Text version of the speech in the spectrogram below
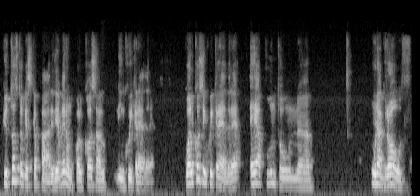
piuttosto che scappare, di avere un qualcosa in cui credere. Qualcosa in cui credere è appunto un, una growth,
